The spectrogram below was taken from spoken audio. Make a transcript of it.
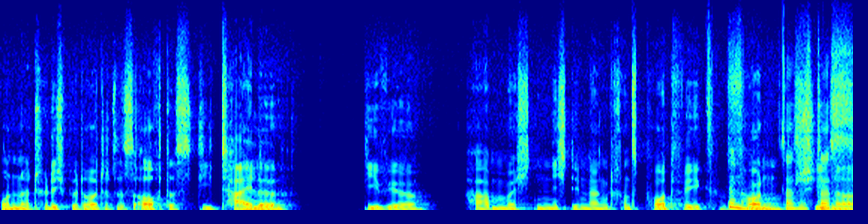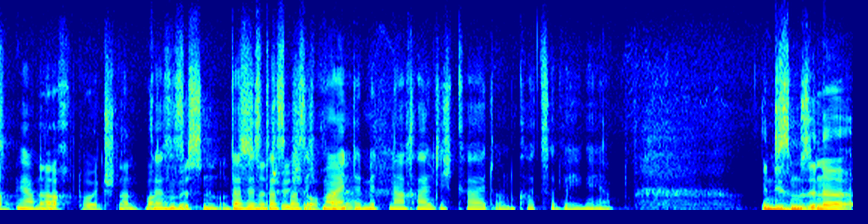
und natürlich bedeutet es auch, dass die Teile, die wir haben möchten, nicht den langen Transportweg genau, von China das, ja. nach Deutschland machen ist, müssen. Und das, das ist das, was ich meinte mit Nachhaltigkeit und kurze Wege, ja. In diesem Sinne,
